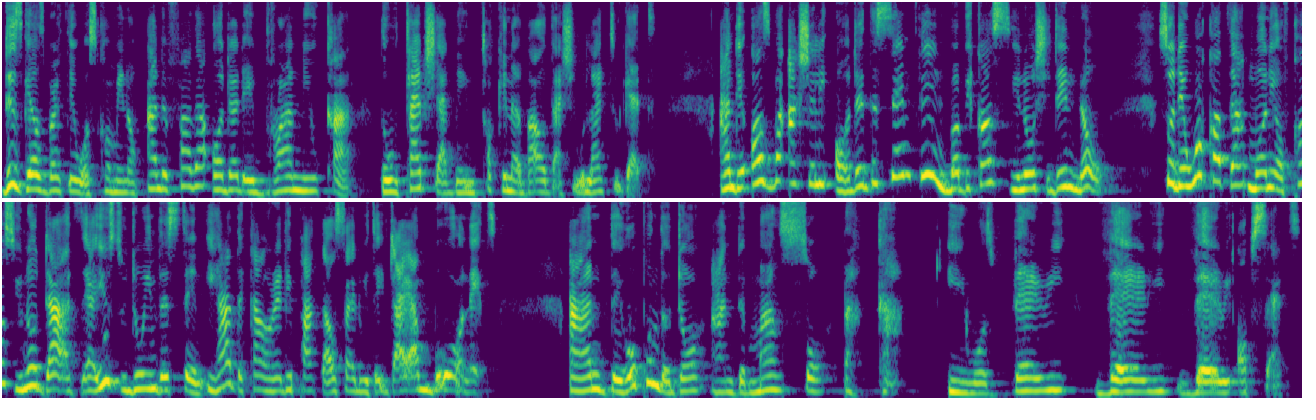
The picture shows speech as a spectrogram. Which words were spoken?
This girl's birthday was coming up, and the father ordered a brand new car, the type she had been talking about that she would like to get. And the husband actually ordered the same thing, but because, you know, she didn't know, so they woke up that morning. Of course, you know, dads, they are used to doing this thing. He had the car already parked outside with a giant bow on it. And they opened the door and the man saw the car. He was very, very, very upset.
